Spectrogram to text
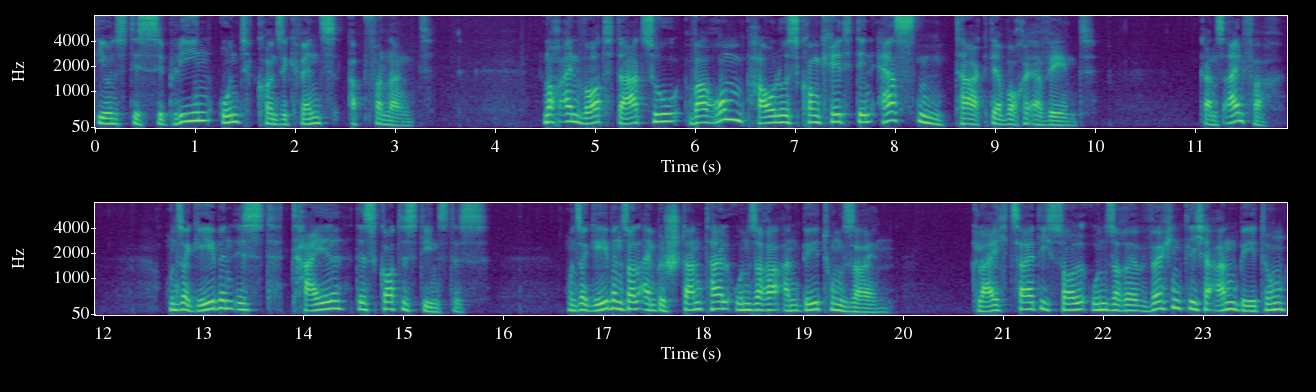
die uns Disziplin und Konsequenz abverlangt. Noch ein Wort dazu, warum Paulus konkret den ersten Tag der Woche erwähnt. Ganz einfach. Unser Geben ist Teil des Gottesdienstes. Unser Geben soll ein Bestandteil unserer Anbetung sein. Gleichzeitig soll unsere wöchentliche Anbetung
